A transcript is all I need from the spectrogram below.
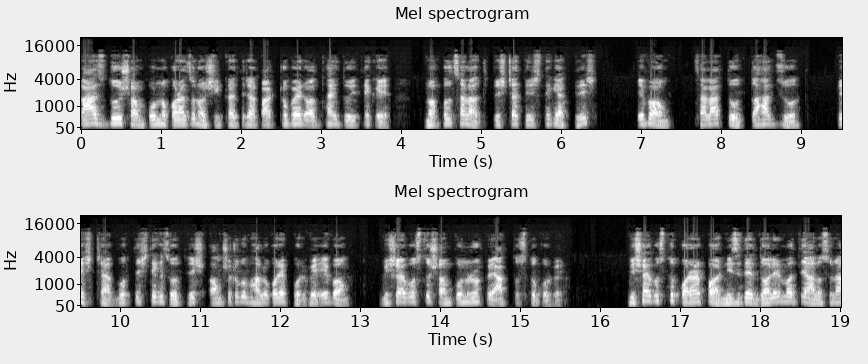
কাজ দুই, সম্পূর্ণ করার জন্য শিক্ষার্থীরা পাঠ্য বইয়ের অধ্যায় দুই থেকে নফল সালাদ পৃষ্ঠা তিরিশ থেকে একত্রিশ এবং সালাতুত তাহাজ্জুদ পৃষ্ঠা বত্রিশ থেকে চৌত্রিশ অংশটুকু ভালো করে পড়বে এবং বিষয়বস্তু সম্পূর্ণরূপে আত্মস্থ করবে। বিষয়বস্তু পড়ার পর নিজেদের দলের মধ্যে আলোচনা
